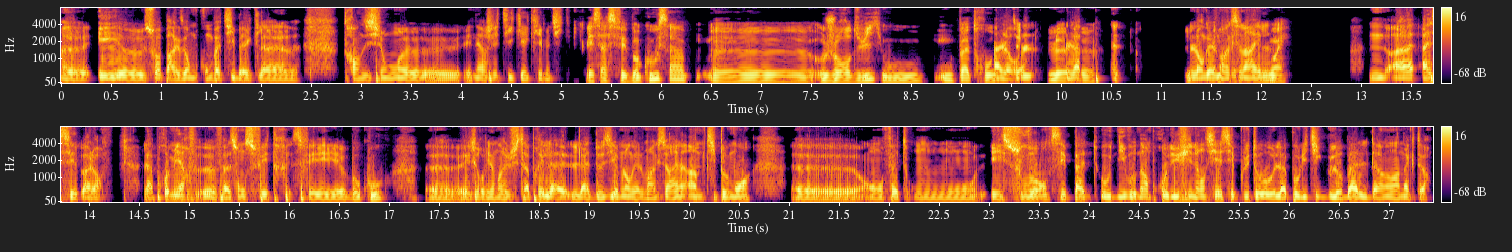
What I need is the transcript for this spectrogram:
euh, et euh, soit par exemple compatible avec la transition euh, énergétique et climatique. Et ça se fait beaucoup ça aujourd'hui ou, ou, pas trop? Alors l'engagement actionnarial? ouais. Assez. Alors, la première façon se fait se fait beaucoup, et je reviendrai juste après. La, deuxième, l'engagement actionnarial, un petit peu moins. en fait, on et souvent, c'est pas au niveau d'un produit financier, c'est plutôt la politique globale d'un acteur.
